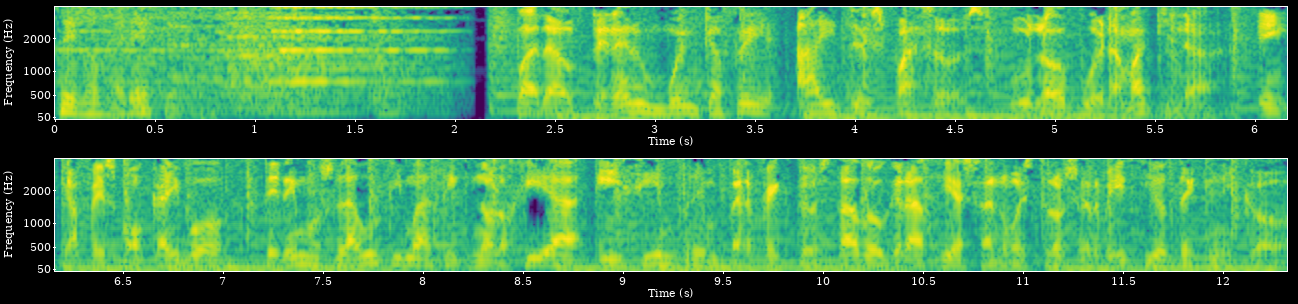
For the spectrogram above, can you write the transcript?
te lo mereces. Para obtener un buen café hay tres pasos. Uno, buena máquina. En Cafés Mocaibo tenemos la última tecnología y siempre en perfecto estado gracias a nuestro servicio técnico.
